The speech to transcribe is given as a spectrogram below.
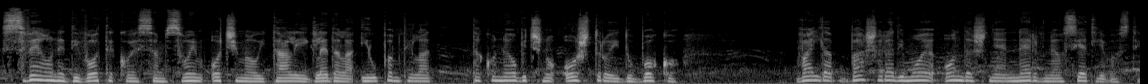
sve one divote koje sam svojim očima u Italiji gledala i upamtila tako neobično oštro i duboko, valjda baš radi moje ondašnje nervne osjetljivosti.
